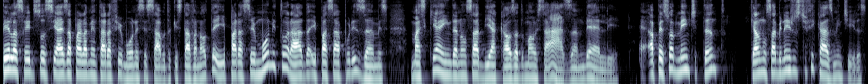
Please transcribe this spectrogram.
Pelas redes sociais, a parlamentar afirmou nesse sábado que estava na UTI para ser monitorada e passar por exames, mas que ainda não sabia a causa do mal-estar. Ah, Zambelli. É, a pessoa mente tanto que ela não sabe nem justificar as mentiras.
